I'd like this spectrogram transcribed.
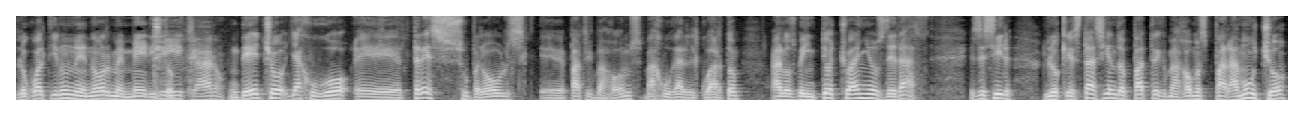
lo cual tiene un enorme mérito. Sí, claro. De hecho, ya jugó eh, tres Super Bowls, eh, Patrick Mahomes va a jugar el cuarto a los 28 años de edad. Es decir, lo que está haciendo Patrick Mahomes para mucho,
